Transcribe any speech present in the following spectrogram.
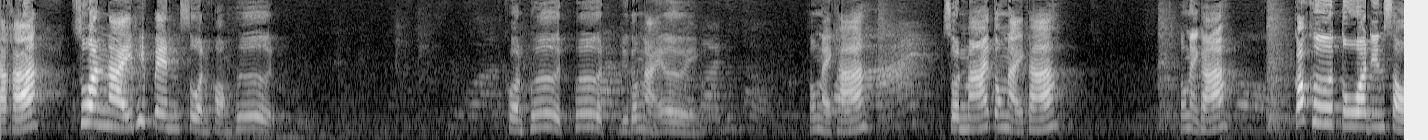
นะคะ ส่วนไหนที่เป็นส่วนของพืชคนพืชพืชอยู่ตรงไหนเอ่ย ตรงไหนคะ ส่วนไม้ตรงไหนคะ ตรงไหนคะ ก็คือตัวดินสอ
